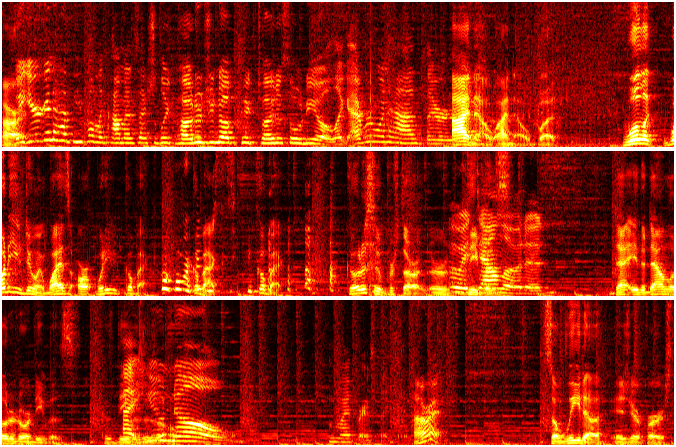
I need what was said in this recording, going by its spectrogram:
right. but you're gonna have people in the comment section like, how did you not pick Titus O'Neil? Like everyone has their. I know, I know, but well, look, what are you doing? Why is or what do you go back? Go back, go back, go to Superstars or Oh wait, Divas. downloaded. Da- either downloaded or Divas, because Divas uh, is you know, my first pick is. All right. So Lita is your first,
